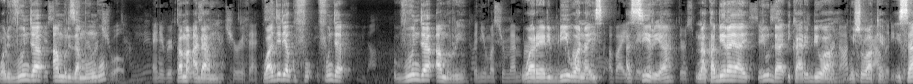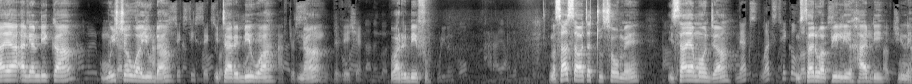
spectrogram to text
walivunja amri za Mungu kama Adamu. Kwa ajili ya kufunja vunja amri, waliharibiwa na Asiria na kabila ya Yuda ikaharibiwa mwisho wake. Isaya aliandika mwisho wa Yuda itaharibiwa na waharibifu. Na sasa wacha tusome Isaya moja mstari wa pili hadi nne.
